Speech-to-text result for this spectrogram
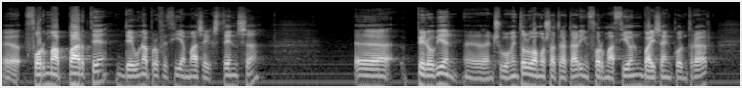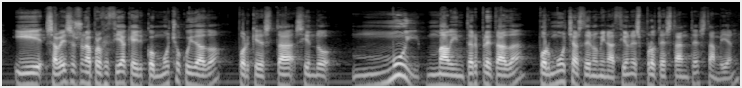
eh, forma parte de una profecía más extensa, eh, pero bien, eh, en su momento lo vamos a tratar, información vais a encontrar, y, ¿sabéis? Es una profecía que ir con mucho cuidado porque está siendo muy mal interpretada por muchas denominaciones protestantes también.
